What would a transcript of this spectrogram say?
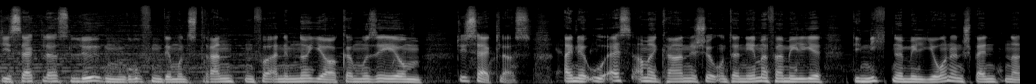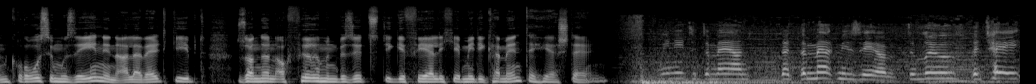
Die Sacklers lügen, rufen Demonstranten vor einem New Yorker Museum. Die Sacklers, eine US-amerikanische Unternehmerfamilie, die nicht nur Millionen Spenden an große Museen in aller Welt gibt, sondern auch Firmen besitzt, die gefährliche Medikamente herstellen. We need to demand that the Met Museum, the Louvre, the Tate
